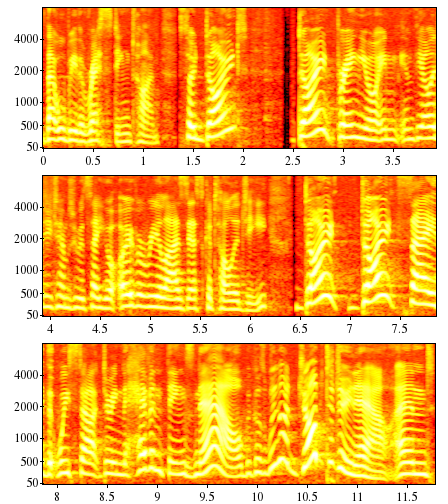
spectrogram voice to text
that will be the resting time. So don't don't bring your in, in theology terms we would say your over-realized eschatology. Don't don't say that we start doing the heaven things now because we've got a job to do now, and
